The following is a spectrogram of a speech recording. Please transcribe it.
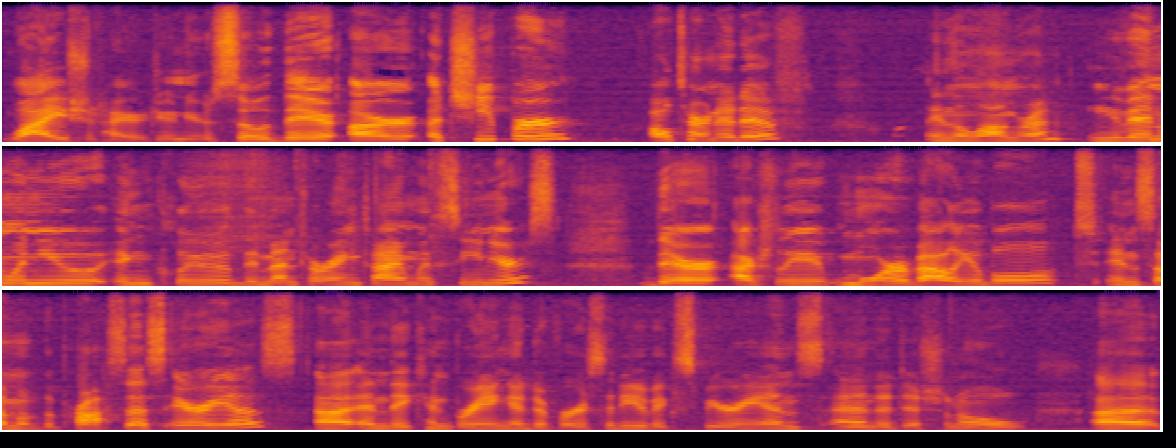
why you should hire juniors. So they are a cheaper alternative in the long run, even when you include the mentoring time with seniors. They're actually more valuable in some of the process areas, uh, and they can bring a diversity of experience and additional uh,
